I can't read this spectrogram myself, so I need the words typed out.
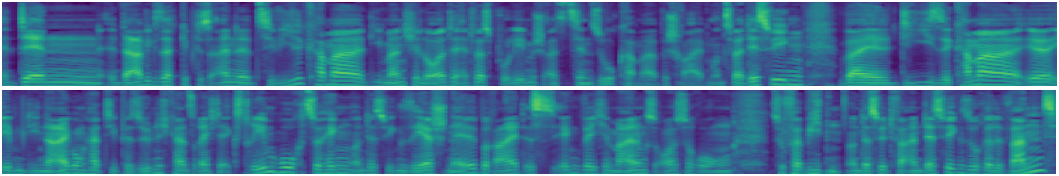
denn da wie gesagt gibt es eine Zivilkammer, die manche Leute etwas polemisch als Zensurkammer beschreiben und zwar deswegen, weil diese Kammer äh, eben die Neigung hat, die Persönlichkeitsrechte extrem hoch zu hängen und deswegen sehr schnell bereit ist, irgendwelche Meinungsäußerungen zu verbieten. Und das wird vor allem deswegen so relevant.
